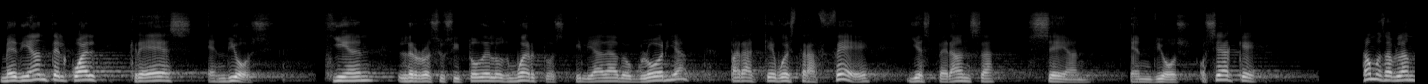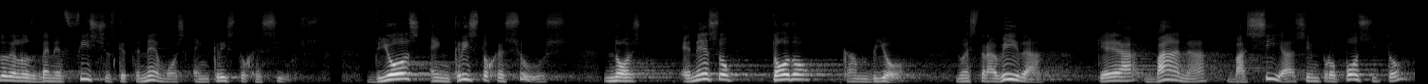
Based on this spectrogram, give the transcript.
mediante el cual crees en Dios, quien le resucitó de los muertos y le ha dado gloria para que vuestra fe y esperanza sean en Dios. O sea que Estamos hablando de los beneficios que tenemos en Cristo Jesús. Dios en Cristo Jesús nos, en eso todo cambió. Nuestra vida, que era vana, vacía, sin propósito,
